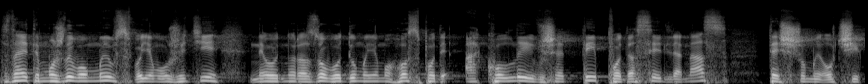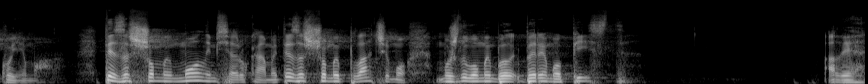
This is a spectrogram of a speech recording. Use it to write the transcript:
Знаєте, можливо, ми в своєму житті неодноразово думаємо, Господи, а коли вже Ти подаси для нас те, що ми очікуємо? Те, за що ми молимося руками, те, за що ми плачемо, можливо, ми беремо піст. Але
